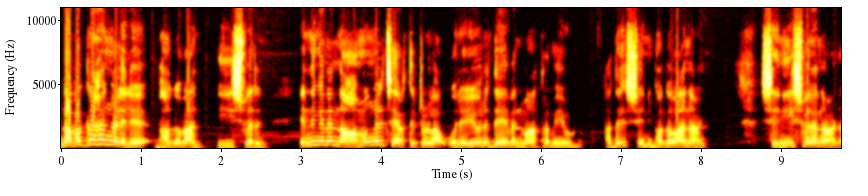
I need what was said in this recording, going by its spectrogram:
നവഗ്രഹങ്ങളിൽ ഭഗവാൻ ഈശ്വരൻ എന്നിങ്ങനെ നാമങ്ങൾ ചേർത്തിട്ടുള്ള ഒരേയൊരു ദേവൻ മാത്രമേ ഉള്ളൂ അത് ശനി ഭഗവാനാണ് ശനീശ്വരനാണ്.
